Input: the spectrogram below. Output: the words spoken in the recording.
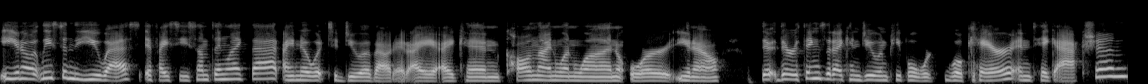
you know, at least in the US, if I see something like that, I know what to do about it. I, I can call 911 or, you know, there, there are things that I can do and people will, will care and take action.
